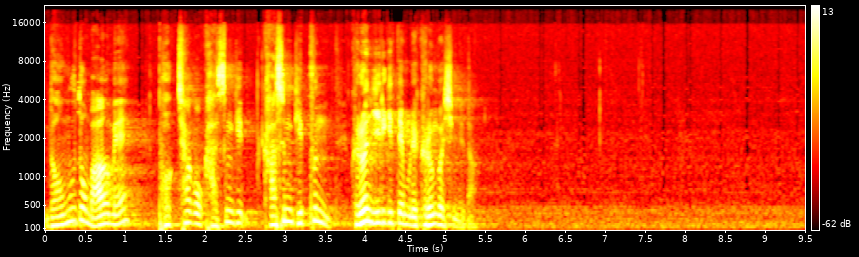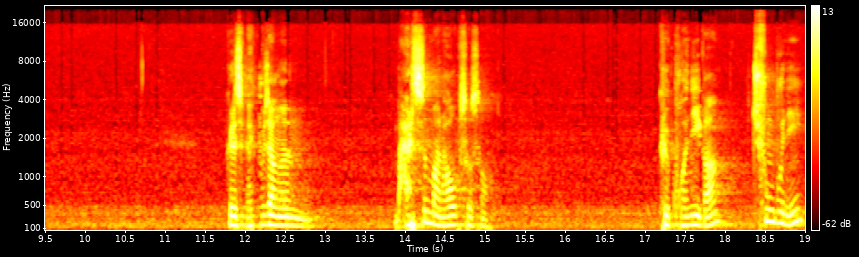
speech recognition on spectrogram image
너무도 마음에 벅차고 가슴, 깊, 가슴 깊은 그런 일이기 때문에 그런 것입니다. 그래서 백부장은 말씀만 하옵소서 그 권위가 충분히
